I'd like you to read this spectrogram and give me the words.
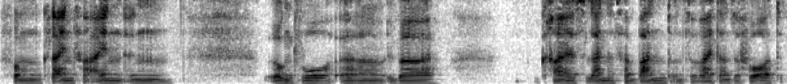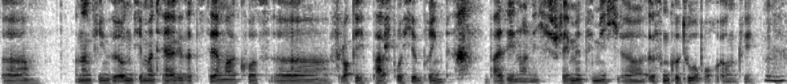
vom kleinen Verein in irgendwo äh, über Kreis, Landesverband und so weiter und so fort äh, und dann kriegen sie irgendjemand hergesetzt, der mal kurz äh, flockig ein paar Sprüche bringt. Weiß ich noch nicht. Stehe mir ziemlich, äh, ist ein Kulturbruch irgendwie. Mhm.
